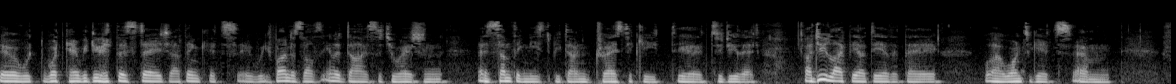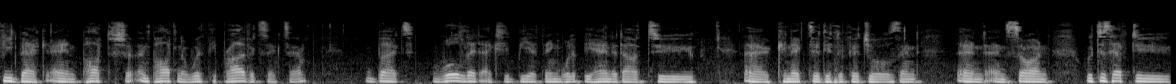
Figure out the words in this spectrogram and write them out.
what can we do at this stage? I think it's, we find ourselves in a dire situation and something needs to be done drastically to, to do that. I do like the idea that they uh, want to get um, feedback and partnership and partner with the private sector, but will that actually be a thing? Will it be handed out to uh, connected individuals and and and so on? We just have to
